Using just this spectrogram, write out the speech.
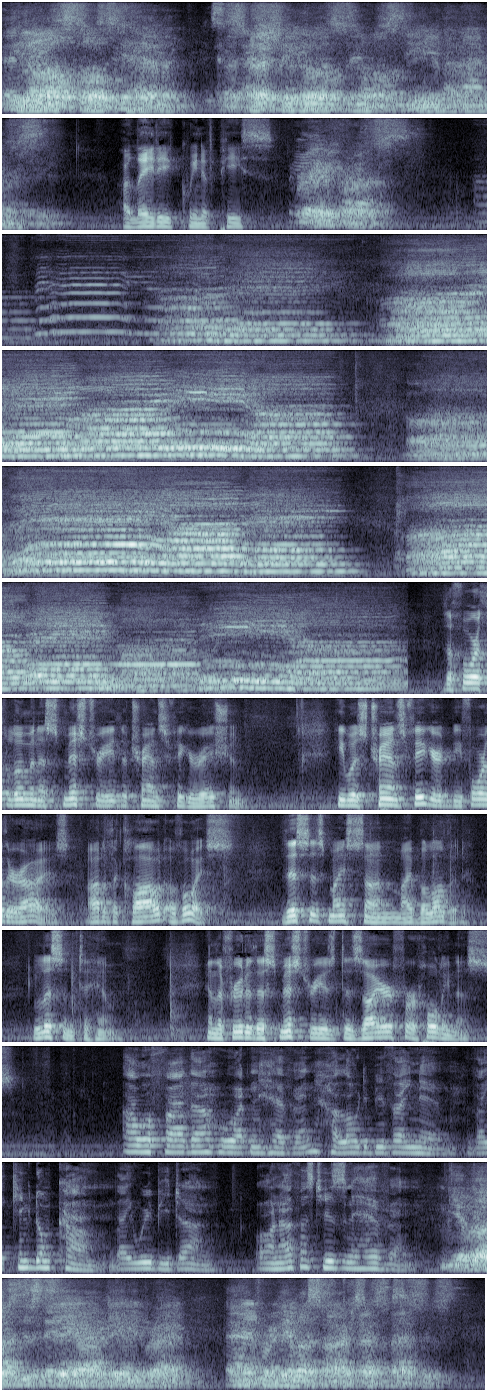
and lead all souls to heaven, especially those in most need of thy mercy. Our Lady, Queen of Peace, Pray for us. Luminous mystery, the Transfiguration. He was transfigured before their eyes. Out of the cloud, a voice This is my Son, my beloved. Listen to him. And the fruit of this mystery is desire for holiness. Our Father who art in heaven, hallowed be thy name. Thy kingdom come, thy will be done, on earth as it is in heaven. Give us this day our daily bread, and forgive us our trespasses,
